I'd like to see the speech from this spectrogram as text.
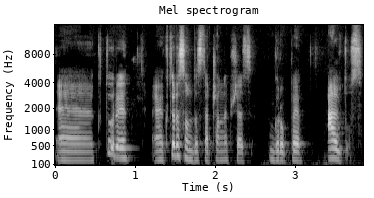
e, który, e, które są dostarczone przez grupy Altus.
